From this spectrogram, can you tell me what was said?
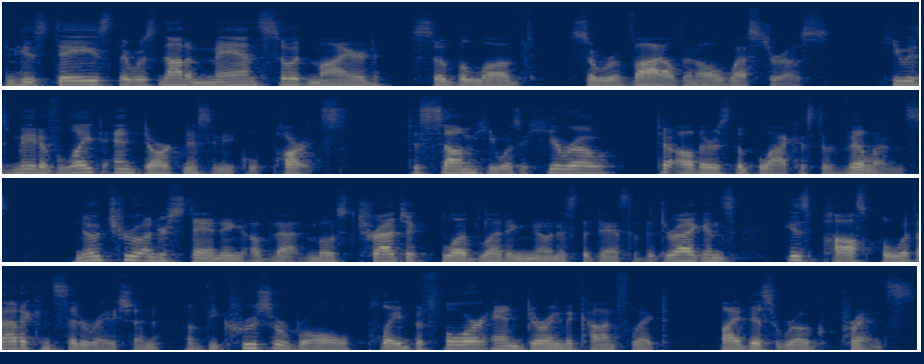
In his days, there was not a man so admired, so beloved, so reviled in all Westeros. He was made of light and darkness in equal parts. To some, he was a hero, to others, the blackest of villains. No true understanding of that most tragic bloodletting known as the Dance of the Dragons is possible without a consideration of the crucial role played before and during the conflict by this rogue prince.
